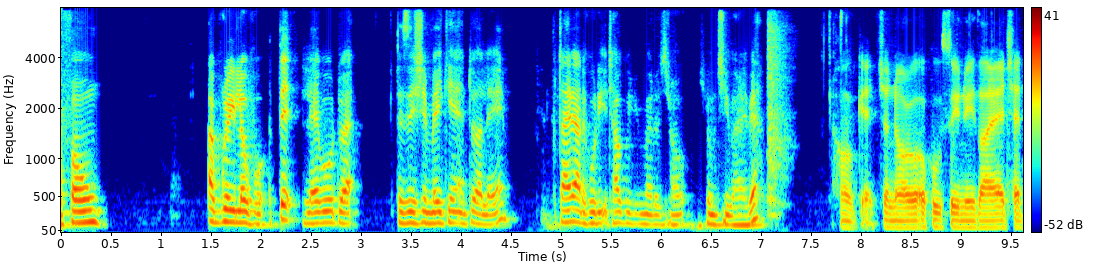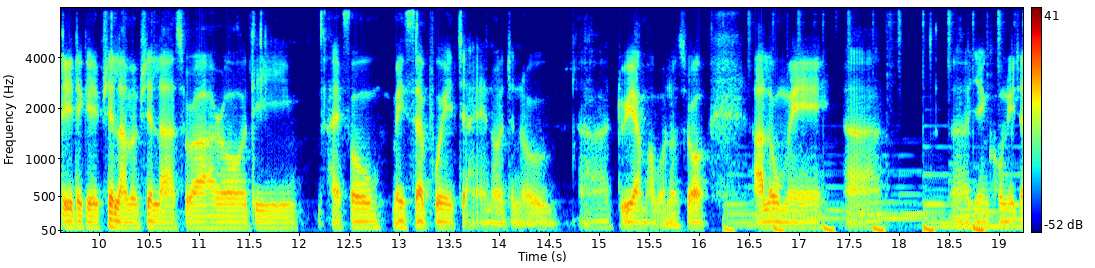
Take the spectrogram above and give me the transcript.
iPhone upgrade လုပ်ဖို့အသစ်လဲဖို့အတွက် decision making အတွက်လည်းအတိုင်းအတာတစ်ခုဒီအထောက်အကူပြုမယ်လို့ကျွန်တော်ယုံကြည်ပါတယ်ဗျာဟုတ်ကဲ့ကျွန်တော်တို့အခုဆွေးနွေးသွားတဲ့အချက်တွေတကယ်ဖြစ်လာမဖြစ်လာဆိုတာတော့ဒီ iPhone မိတ်ဆက်ပွဲကြာရင်တော့ကျွန်တော်တို့အာတွေ့ရမှာပေါ့နော်ဆိုတော့အားလုံးပဲအာအာရင်ခုန်နေကြ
